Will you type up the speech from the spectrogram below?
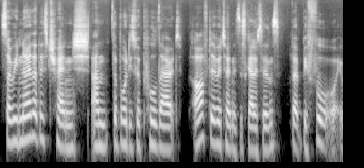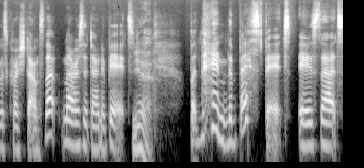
So we know that this trench and the bodies were pulled out after they were turned into skeletons, but before it was crushed down. So that narrows it down a bit. yeah. But then the best bit is that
